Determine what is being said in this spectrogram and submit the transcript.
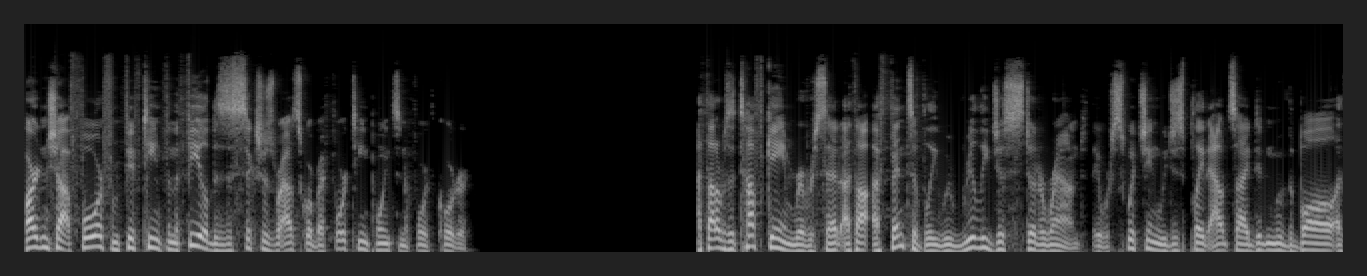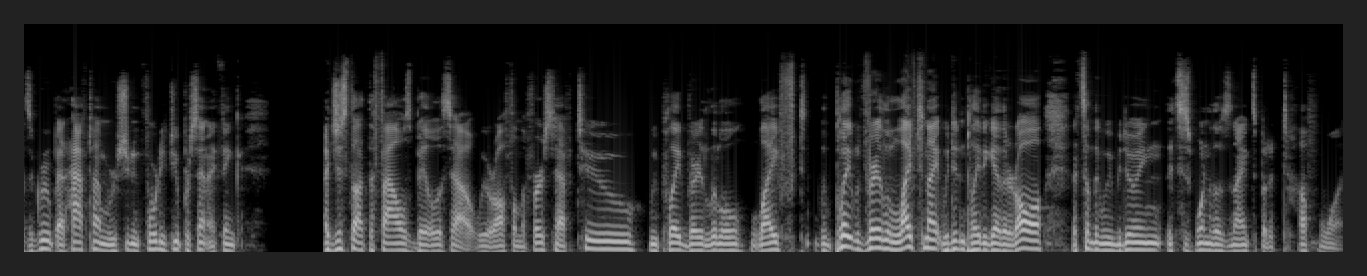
Harden shot four from 15 from the field as the Sixers were outscored by 14 points in the fourth quarter. I thought it was a tough game, Rivers said. I thought offensively, we really just stood around. They were switching. We just played outside, didn't move the ball. As a group, at halftime, we were shooting 42%, I think. I just thought the fouls bailed us out. We were off on the first half, too. We played very little life. We played with very little life tonight. We didn't play together at all. That's something we've been doing. It's just one of those nights, but a tough one.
